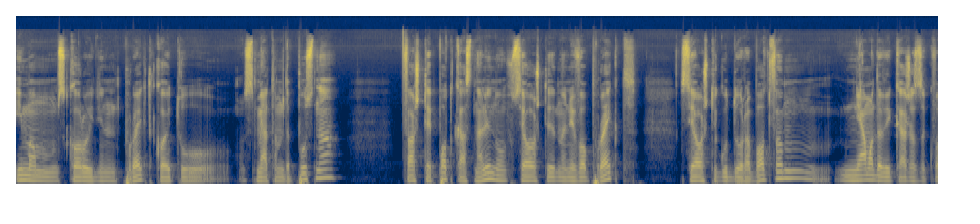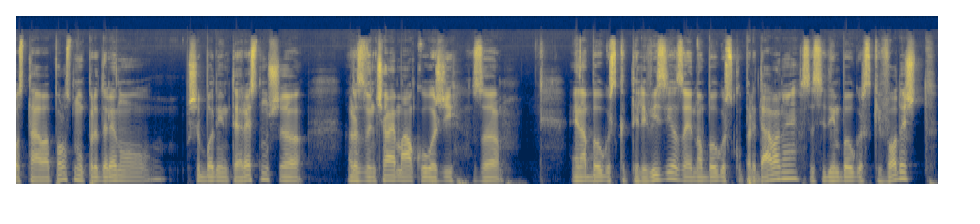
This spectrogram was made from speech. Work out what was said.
Имам скоро един проект, който смятам да пусна. Това ще е подкаст, нали? но все още е на ниво проект. Все още го доработвам. Няма да ви кажа за какво става въпрос, но определено ще бъде интересно. Ще развенчая малко лъжи за една българска телевизия, за едно българско предаване с един български водещ.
